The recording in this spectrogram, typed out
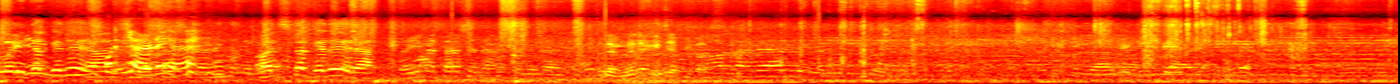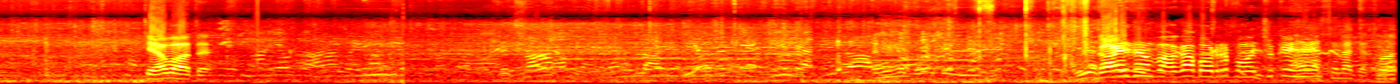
वही तक गधे ऊपर चढ़ रहे हैं क्या बात है? गाइस हम वाघा बॉर्डर पहुँच चुके हैं। ऐसे ना थोड़ा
